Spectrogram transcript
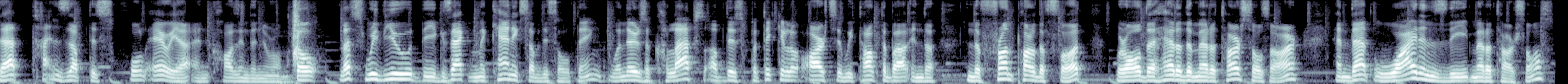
that tightens up this whole area and causing the neuroma. So let's review the exact mechanics of this whole thing. When there's a collapse of this particular arch that we talked about in the, in the front part of the foot, where all the head of the metatarsals are, and that widens the metatarsals.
